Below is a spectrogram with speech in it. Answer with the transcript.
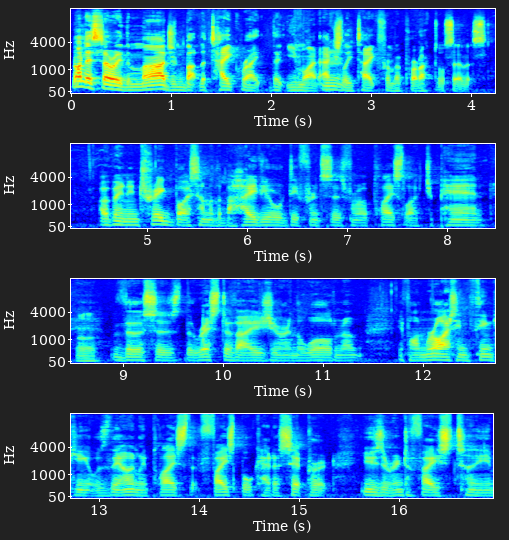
not necessarily the margin, but the take rate that you might mm. actually mm. take from a product or service. I've been intrigued by some of the behavioural differences from a place like Japan mm. versus the rest of Asia and the world. And if I'm right in thinking it was the only place that Facebook had a separate user interface team,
